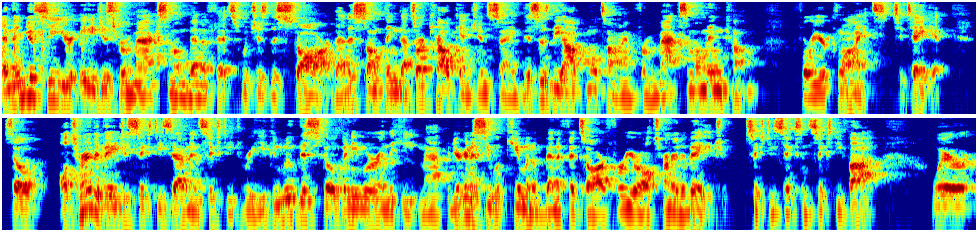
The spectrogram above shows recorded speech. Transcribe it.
And then you'll see your ages for maximum benefits, which is the star. That is something that's our calc engine saying this is the optimal time for maximum income for your clients to take it. So alternative age is 67 and 63. You can move this scope anywhere in the heat map and you're going to see what cumulative benefits are for your alternative age, 66 and 65. Where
